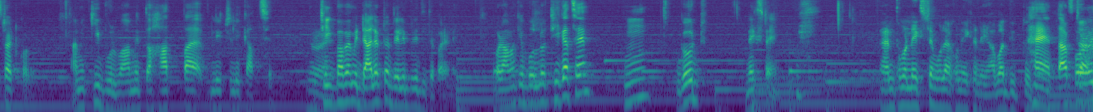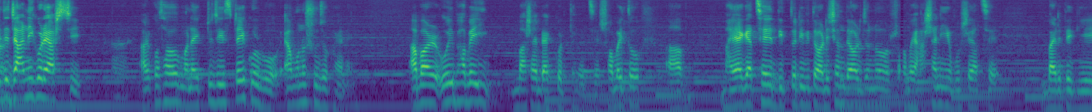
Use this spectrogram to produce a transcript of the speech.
স্টার্ট করো। আমি কি বলব? আমি তো হাত পা লিটারালি কাঁপছে। ঠিকভাবে আমি ডায়লগটা ডেলিভারি দিতে পারিনি। ওরা আমাকে বলল ঠিক আছে হুম গুড নেক্সট টাইম এন্ড তোমার নেক্সট টাইম হলো এখন এখানে আবার দীপ্ত হ্যাঁ তারপর ওই যে জার্নি করে আসছি। আর কোথাও মানে একটু যে স্টে করব এমনও সুযোগ হয় নাই। আবার ওইভাবেই বাসায় ব্যাক করতে হয়েছে। সবাই তো ভাইয়া গেছে দীপ্ত টিভিতে অডিশন দেওয়ার জন্য সবাই আশা নিয়ে বসে আছে। বাড়িতে গিয়ে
